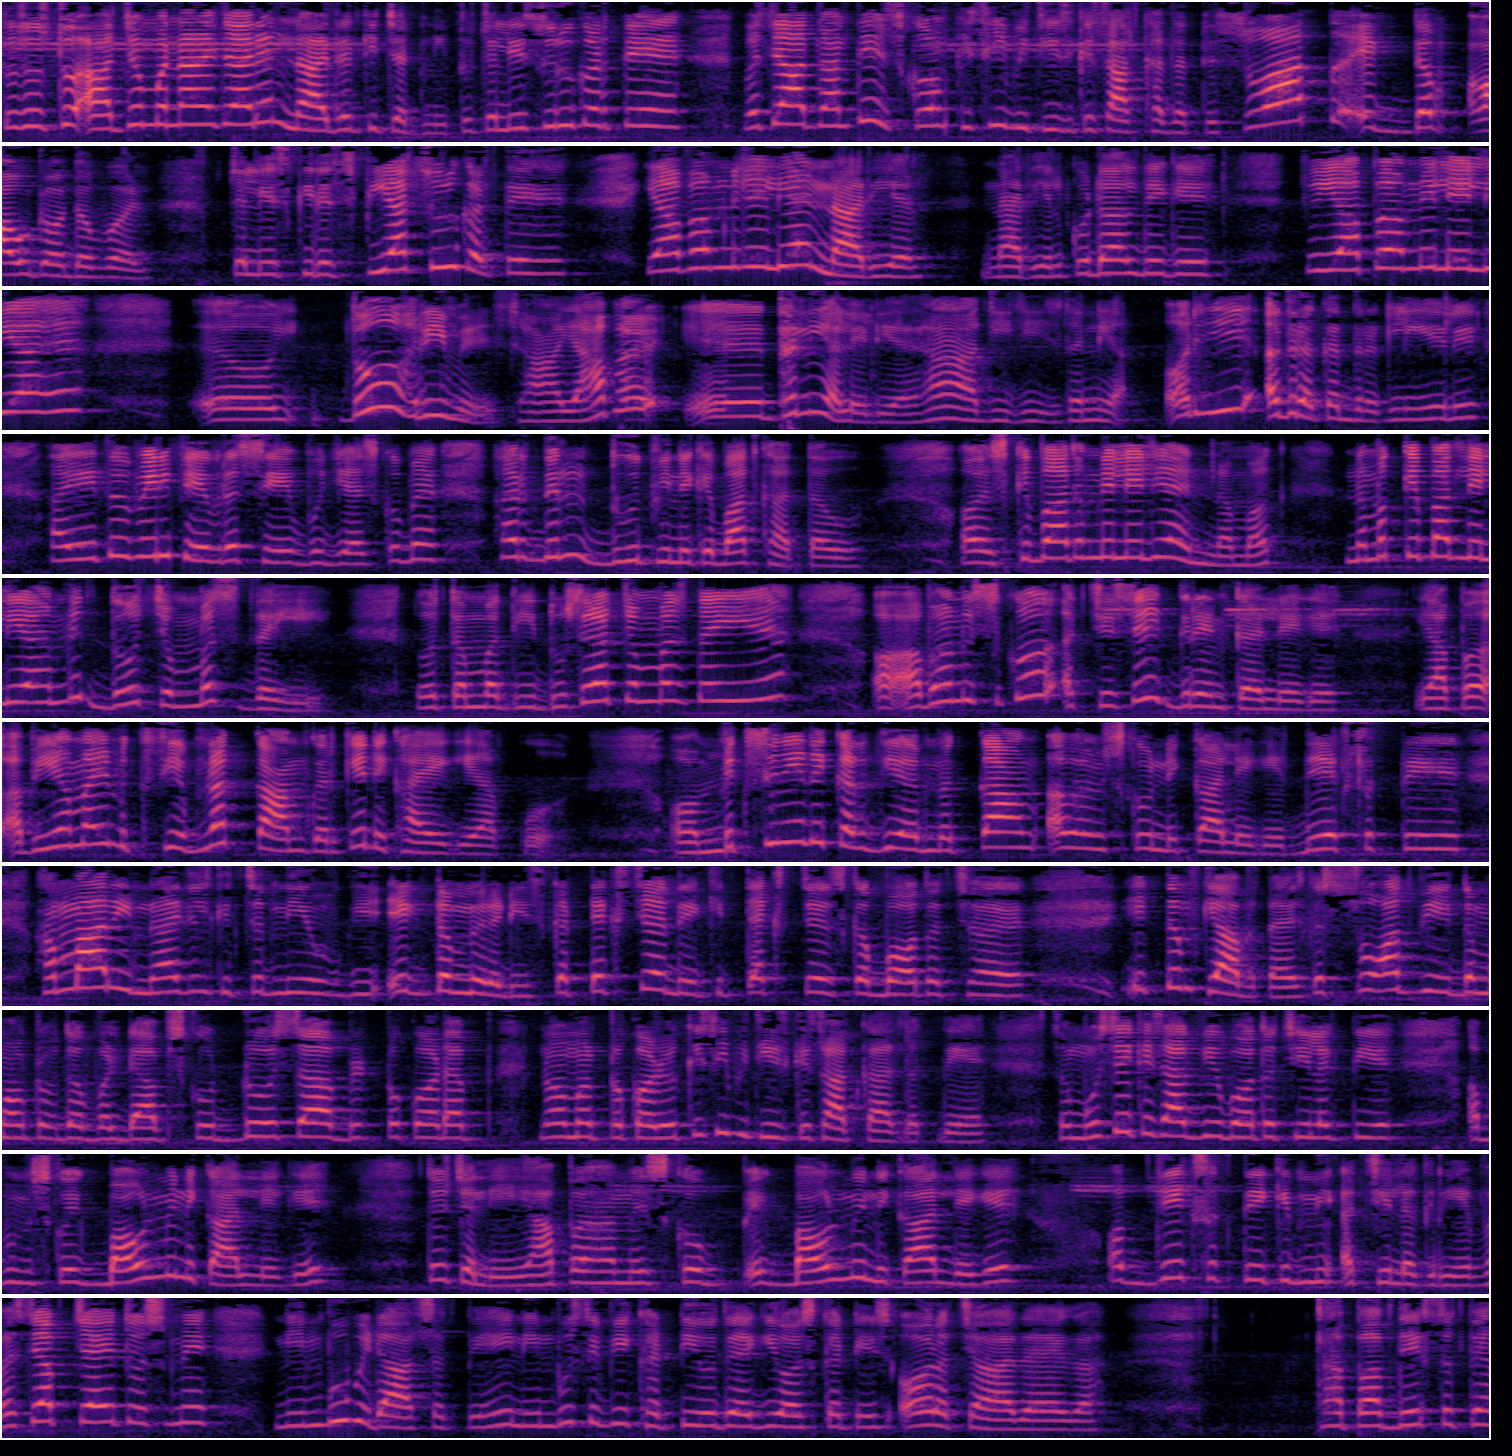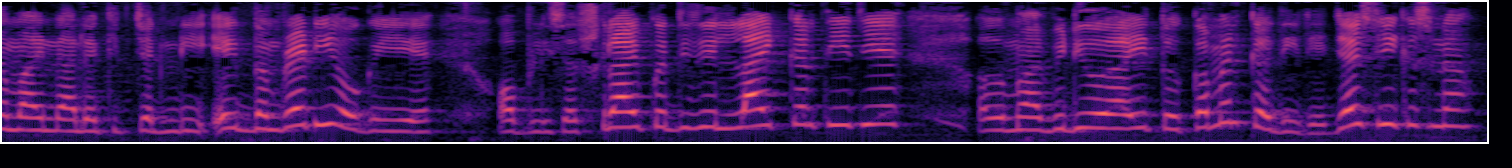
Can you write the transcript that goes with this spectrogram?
तो दोस्तों, आज हम बनाने जा रहे हैं नारियल की चटनी। तो चलिए शुरू करते हैं। वैसे आप जानते हैं, इसको हम किसी भी चीज़ के साथ खा सकते हैं। स्वाद तो एकदम आउट ऑफ़ द वर्ल्ड चलिए इसकी रेसिपी आज शुरू करते हैं। यहाँ पर हमने ले लिया है नारियल। नारियल को डाल देंगे। फिर यहाँ पर हमने ले लिया है दो हरी मिर्च। हाँ यहाँ पर धनिया ले लिया है। हाँ जी जी, धनिया। और ये अदरक अदरक लिए ले। हाँ ये तो मेरी फेवरेट सेव भुजिया इसको मैं हर दिन दूध पीने के बाद खाता हूँ। और इसके बाद हमने ले लिया है नमक। नमक के बाद ले लिया हमने दो चम्मच दही। दो चम्मच ये दूसरा चम्मच दही है, और अब हम इसको अच्छे से ग्रेंड कर लेंगे। यहाँ पर अभी हमारी मिक्सी अपना काम करके दिखाएगी आपको। और मिक्सी ने कर दिया अपना काम, अब हम इसको निकालेंगे। देख सकते हैं, हमारी नारियल की चटनी होगी, एकदम रेडी इसका टेक्सचर देखिए टेक्सचर इसका बहुत अच्छा है। एकदम क्या बताए, इसका स्वाद भी एकदम आउट ऑफ़ द वर्ल्ड आप इसको डोसा ब्रेड पकौड़ा नॉर्मल पकौड़ा, किसी भी चीज़ के साथ खा सकते हैं। समोसे के साथ भी बहुत अच्छी लगती है। अब हम इसको एक बाउल में निकाल लेंगे। तो चलिए, यहाँ पर हम इसको एक बाउल में निकाल लेंगे। अब देख सकते हैं कितनी अच्छी लग रही है। वैसे आप चाहे तो उसमें नींबू भी डाल सकते हैं। नींबू से भी खट्टी हो जाएगी और उसका टेस्ट और अच्छा आ जाएगा। आप आप देख सकते हैं हमारी नारियल की चटनी एकदम रेडी हो गई है। और प्लीज़ सब्सक्राइब कर दीजिए लाइक कर दीजिए। अगर हमारी वीडियो आई तो कमेंट कर दीजिए। जय श्री कृष्णा।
